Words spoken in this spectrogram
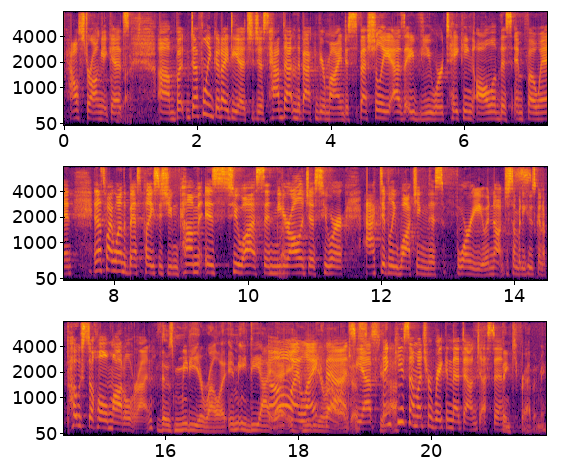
how strong it gets um, but definitely a good idea to just have that in the back of your mind especially as a viewer taking all of this info in and that's why one of the best places you can come is to us and meteorologists who are actively watching this for you and not just somebody who's going to post a whole model run Those meteorologists, M E D I A. Oh, I like that. Yep. meteorologists, Thank you so much for breaking that down, Justin. Thank you for having me.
